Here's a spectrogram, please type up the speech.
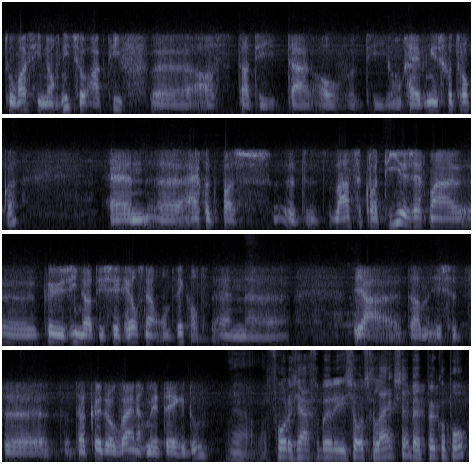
toen was hij nog niet zo actief als dat hij daar over die omgeving is getrokken. En eigenlijk pas het, het, laatste kwartier, zeg maar, uh, kun je zien dat hij zich heel snel ontwikkelt. En uh, ja, dan, is het, eh, dan kun je er ook weinig meer tegen doen. Ja, vorig jaar gebeurde iets soortgelijks hè, bij Pukkelpop.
